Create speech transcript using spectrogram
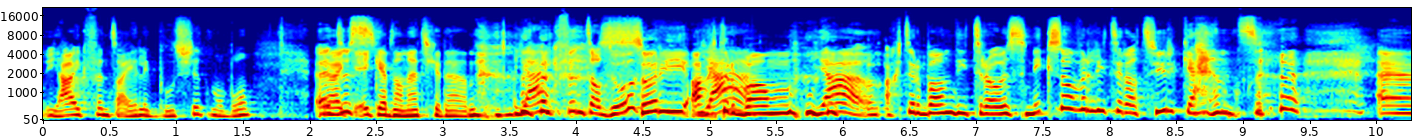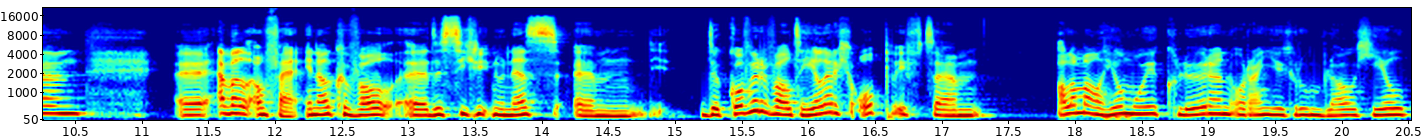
Ja, ik vind dat eigenlijk bullshit, maar bon. Uh, ja, dus, ik, ik, heb dat net gedaan. Ja, ik vind dat ook. Sorry, achterban. Ja, ja een achterban die trouwens niks over literatuur kent. um, en wel, enfin, in elk geval, de Sigrid Nunes... Um, de cover valt heel erg op. Heeft allemaal heel mooie kleuren. Oranje, groen, blauw, geel.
